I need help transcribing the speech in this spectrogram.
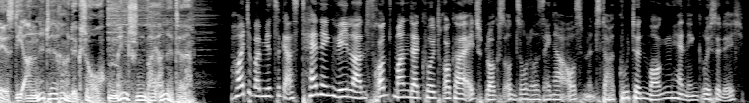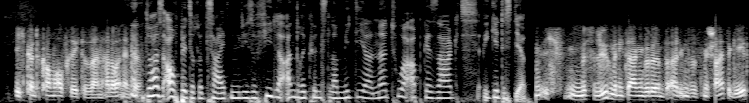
ist die Annette Radig Show. Menschen bei Annette. Heute bei mir zu Gast Henning Wieland, Frontmann der Kultrocker H-Blocks und Solosänger aus Münster. Guten Morgen, Henning, grüße dich. Ich könnte kaum aufgeregter sein. Hallo Annette. Du hast auch bittere Zeiten, wie so viele andere Künstler mit dir, ne? Tour abgesagt. Wie geht es dir? Müsste lügen, wenn ich sagen würde, halt eben, dass es mir scheiße geht.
